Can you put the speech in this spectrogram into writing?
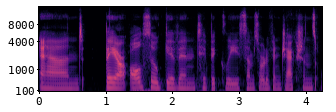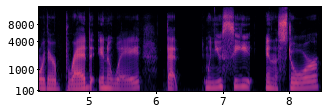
And they are also given typically some sort of injections or they're bred in a way that when you see in the store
